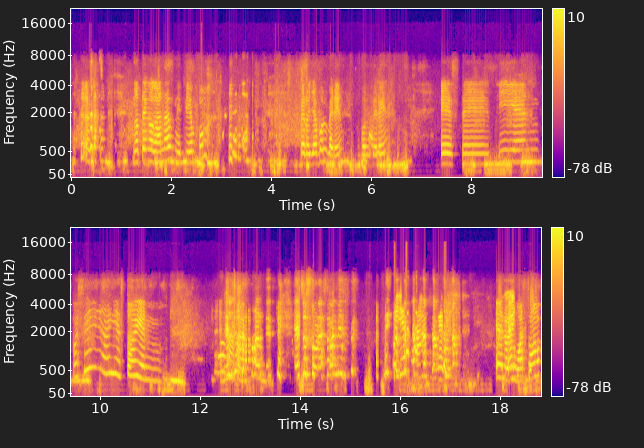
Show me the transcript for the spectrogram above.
no tengo ganas ni tiempo, pero ya volveré, volveré. Este, y en, pues sí, ahí estoy en, en En todas Instagram, partes, en sus corazones. Sí, en, en WhatsApp.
